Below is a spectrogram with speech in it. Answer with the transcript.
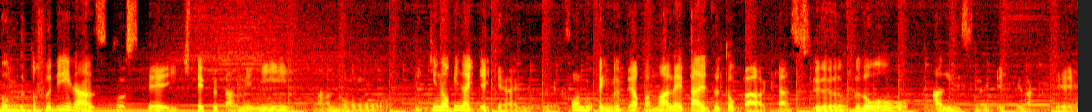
そうするとフリーランスとして生きていくために、あの、生き延びなきゃいけないんですね。そうなってくるとやっぱマネタイズとかキャッシュフローを管理しなきゃいけなくて、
